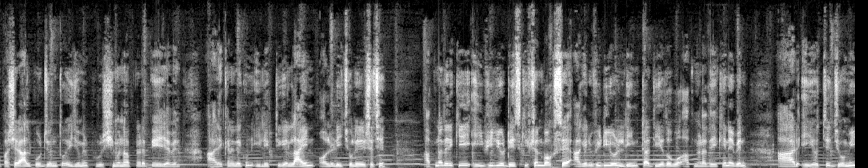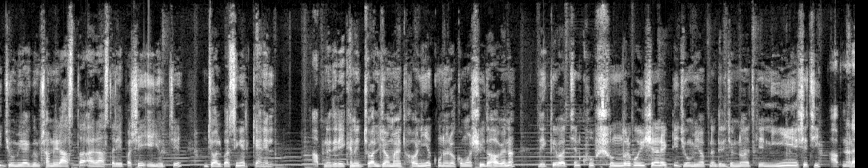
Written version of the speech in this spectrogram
এপাশের আল পর্যন্ত এই জমির পুরো সীমানা আপনারা পেয়ে যাবেন। আর এখানে দেখুন ইলেকট্রিকের লাইন অলরেডি চলে এসেছে। আপনাদেরকে এই ভিডিও ডেসক্রিপশন বক্সে আগের ভিডিওর লিঙ্কটা দিয়ে দেবো, আপনারা দেখে নেবেন। আর এই হচ্ছে জমি, জমির একদম সামনে রাস্তা, আর রাস্তার এপাশে এই হচ্ছে জলপাসিংয়ের ক্যানেল আপনাদের এখানে জল জমায়েত হওয়া নিয়ে কোনো রকম অসুবিধা হবে না। দেখতে পাচ্ছেন খুব সুন্দর পজিশনের একটি জমি আপনাদের জন্য আজকে নিয়ে এসেছি। আপনারা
